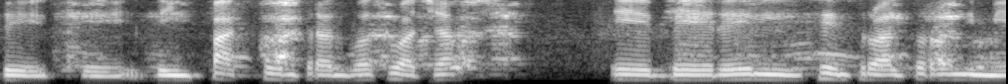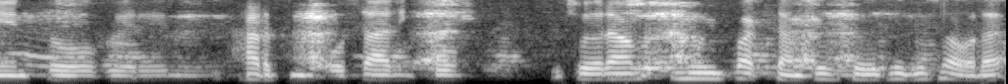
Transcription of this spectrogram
de, impacto entrando a Suacha, eh, ver el centro de alto rendimiento, ver el jardín botánico, eso era muy impactante. Entonces ellos ahora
